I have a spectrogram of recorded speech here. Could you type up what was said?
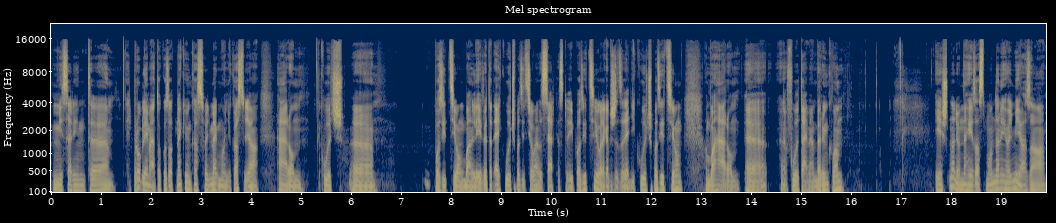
Mi szerint egy problémát okozott nekünk az, hogy megmondjuk azt, hogy a három kulcs pozíciónkban lévő, tehát egy kulcspozíció ez a szerkesztői pozíció, legalábbis ez az egyik kulcspozíciónk, abban három full-time emberünk van, és nagyon nehéz azt mondani, hogy mi az a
